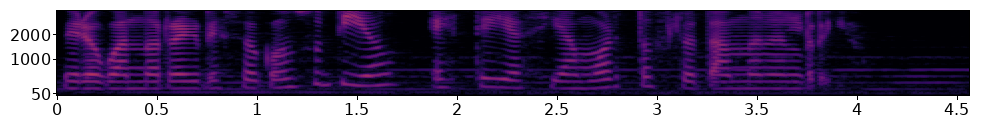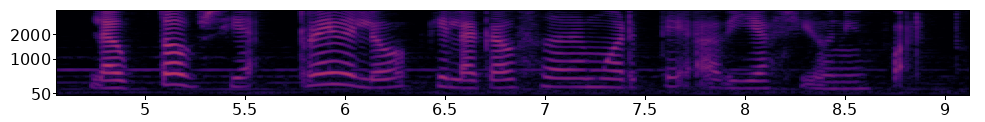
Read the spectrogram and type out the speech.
pero cuando regresó con su tío, este yacía muerto flotando en el río. La autopsia reveló que la causa de muerte había sido un infarto.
